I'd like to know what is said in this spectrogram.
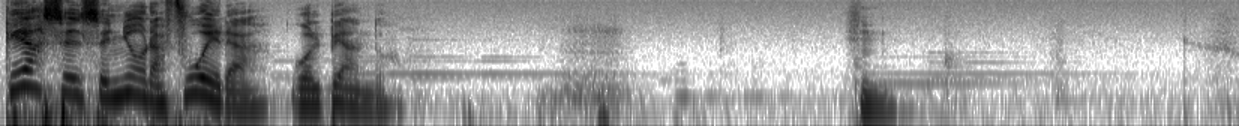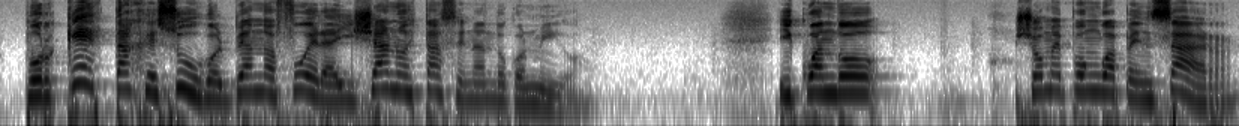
¿qué hace el Señor afuera golpeando? Hmm. ¿Por qué está Jesús golpeando afuera y ya no está cenando conmigo? Y cuando yo me pongo a pensar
